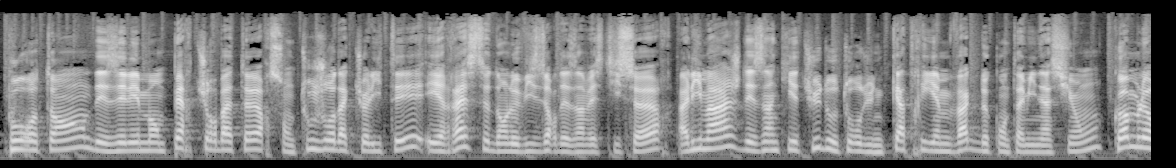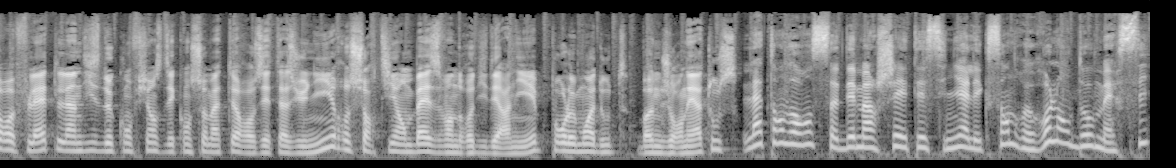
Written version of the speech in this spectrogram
Pour autant, des éléments perturbateurs sont toujours d'actualité et restent dans le viseur des investisseurs, à l'image des inquiétudes autour d'une quatrième vague de contamination, comme le reflète l'indice de confiance des consommateurs aux États États-Unis, ressorti en baisse vendredi dernier pour le mois d'août. Bonne journée à tous. La tendance des marchés était signée Alexandre Rolando. Merci.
